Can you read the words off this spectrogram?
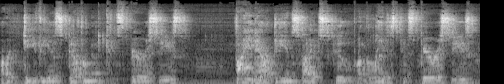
or devious government conspiracies? Find out the inside scoop on the latest conspiracies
